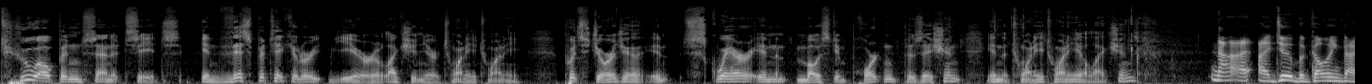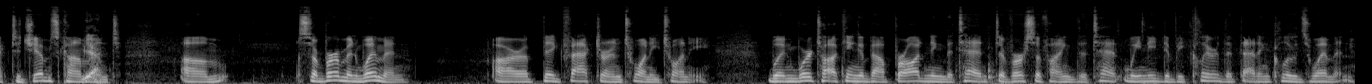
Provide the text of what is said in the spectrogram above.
two open Senate seats in this particular year, election year 2020, puts Georgia in square in the most important position in the 2020 elections? No, I, I do, but going back to Jim's comment, yeah. um, suburban women are a big factor in 2020. When we're talking about broadening the tent, diversifying the tent, we need to be clear that that includes women.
